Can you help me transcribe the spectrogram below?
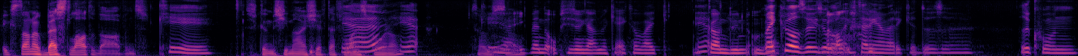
ik sta nog best laat op de avond. Oké. Dus je kunt misschien na een shift even Ja, hè? langskomen. ja. Zou Ja, ik ben de opties aan gaan bekijken wat ik Ja. kan doen. Om Maar ik wil sowieso wel echt daar gaan werken. Dus eh, dat is ook gewoon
